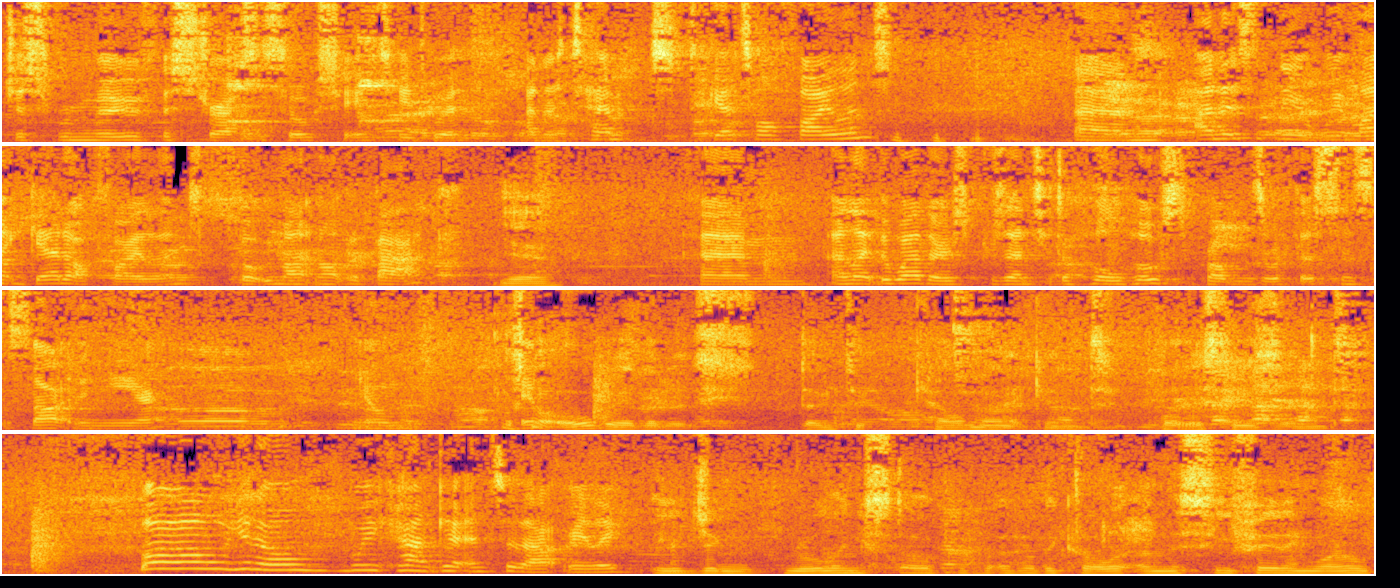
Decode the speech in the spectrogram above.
just remove the stress associated with an attempt to get off island. Um, and it's you know, we might get off island, but we might not get back. Yeah. Um, and like the weather has presented a whole host of problems with us since the start of the new year. You know, It's it- not all weather, it's down to CalMac and policies and well, you know, we can't get into that really. aging rolling stock or whatever they call it in the seafaring world.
